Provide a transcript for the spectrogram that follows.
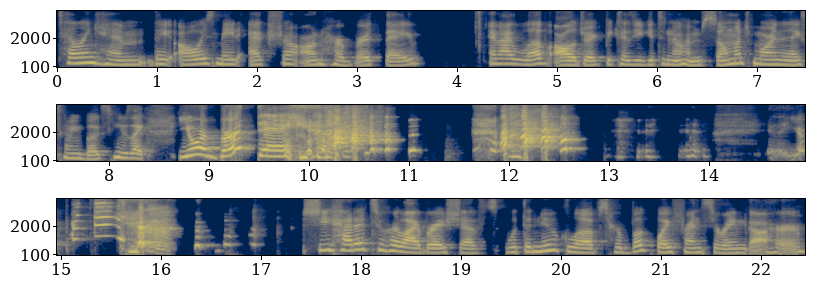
telling him they always made extra on her birthday. And I love Aldrik because you get to know him so much more in the next coming books. He was like, Your birthday. Your birthday. she headed to her library shift with the new gloves her book boyfriend Sareem got her.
